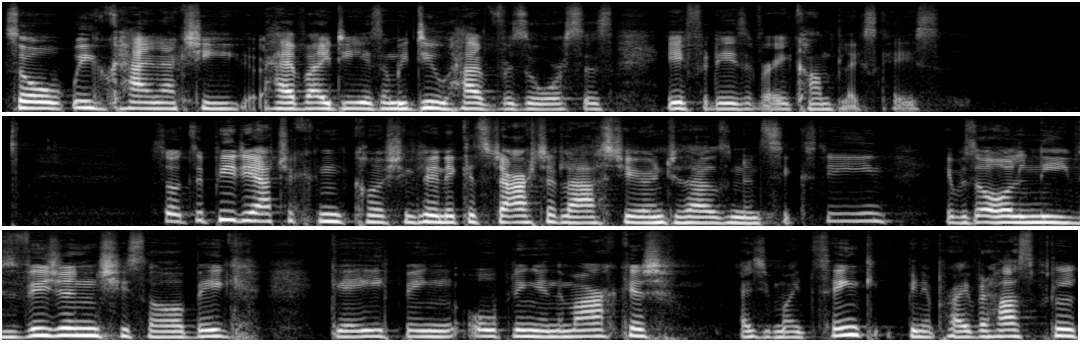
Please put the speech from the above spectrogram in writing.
so we can actually have ideas and we do have resources if it is a very complex case. So it's a paediatric concussion clinic. It started last year in 2016. It was all Niamh's vision. She saw a big gaping opening in the market, as you might think, being a private hospital.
